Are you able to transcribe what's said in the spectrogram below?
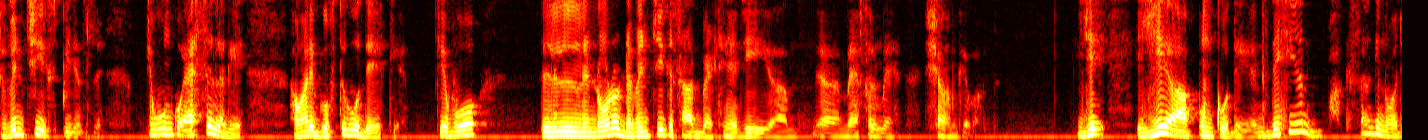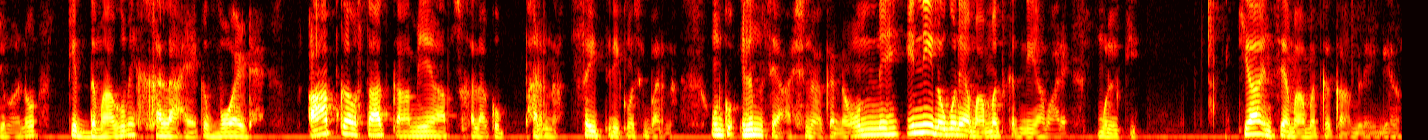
डिविंची एक्सपीरियंस दें कि वो उनको ऐसे लगे हमारी गुफ्तु देख के कि वो लिनोडो डवेंची के साथ बैठे हैं जी महफिल में शाम के वक्त। ये ये आप उनको दें। देखिए यार, पाकिस्तान के नौजवानों के दिमागों में खला है, एक वर्ड है। आपका उस्ताद काम ये है, आप उस खला को भरना, सही तरीक़ों से भरना, उनको इल्म से आशना करना उनने इन्हीं लोगों ने अमामत करनी है हमारे मुल्क की। क्या इनसे अमामत का काम लेंगे हम?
